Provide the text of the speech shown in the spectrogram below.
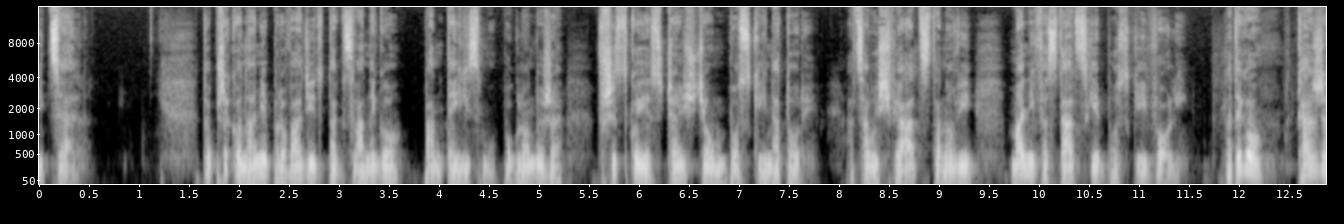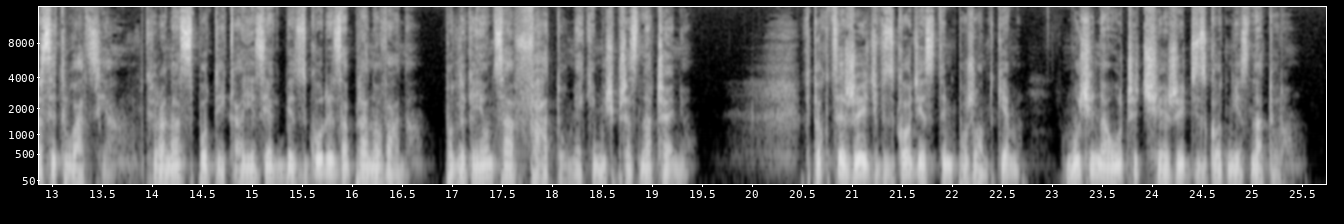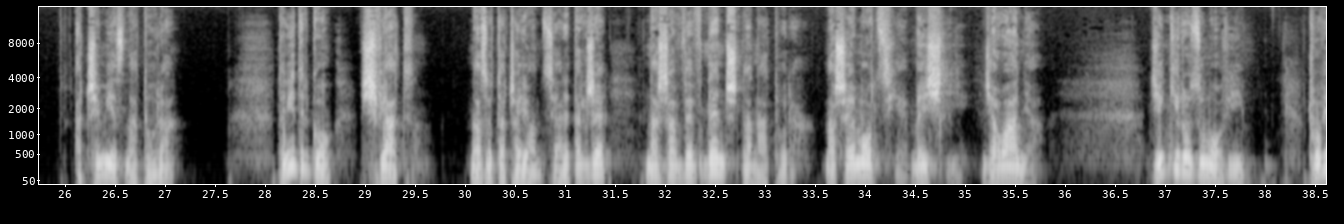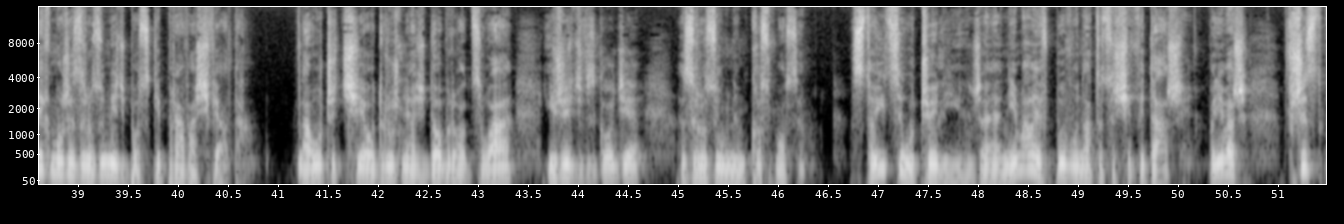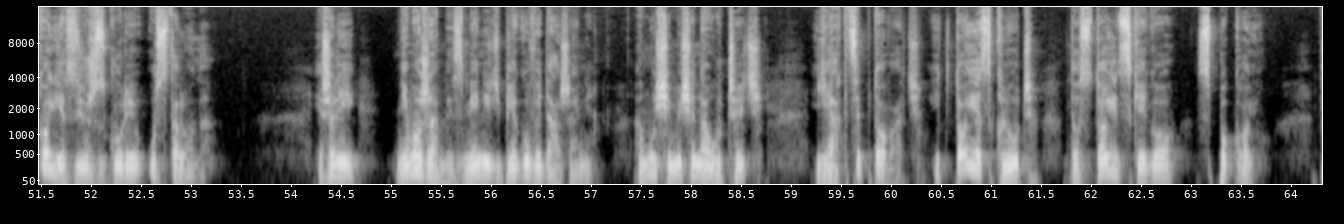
i cel. To przekonanie prowadzi do tak zwanego panteizmu, poglądu, że wszystko jest częścią boskiej natury a cały świat stanowi manifestację boskiej woli. Dlatego każda sytuacja, która nas spotyka, jest jakby z góry zaplanowana, podlegająca fatum, jakiemuś przeznaczeniu. Kto chce żyć w zgodzie z tym porządkiem, musi nauczyć się żyć zgodnie z naturą. A czym jest natura? To nie tylko świat nas otaczający, ale także nasza wewnętrzna natura, nasze emocje, myśli, działania. Dzięki rozumowi Człowiek może zrozumieć boskie prawa świata, nauczyć się odróżniać dobro od zła i żyć w zgodzie z rozumnym kosmosem. Stoicy uczyli, że nie mamy wpływu na to, co się wydarzy, ponieważ wszystko jest już z góry ustalone. Jeżeli nie możemy zmienić biegu wydarzeń, musimy się nauczyć je akceptować. I to jest klucz do stoickiego spokoju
